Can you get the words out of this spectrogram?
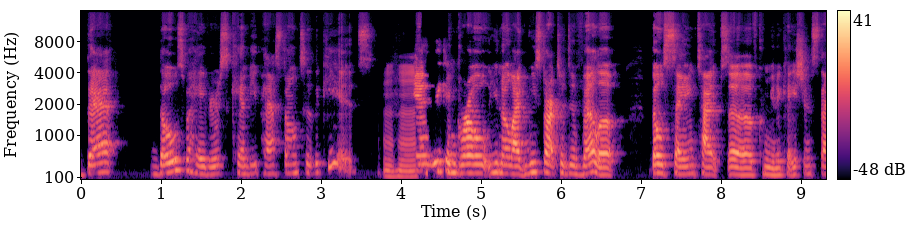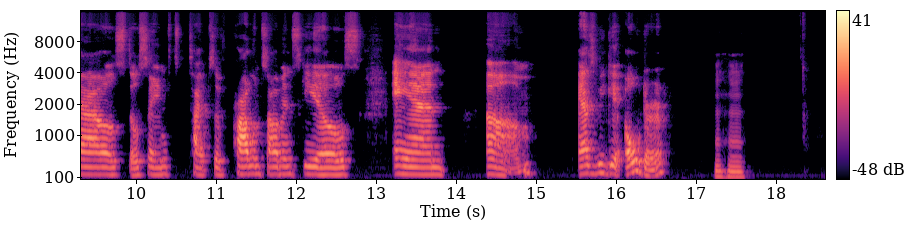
that those behaviors can be passed on to the kids, mm-hmm. and we can grow. You know, like we start to develop those same types of communication styles, those same types of problem solving skills. And um, as we get older, mm-hmm.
